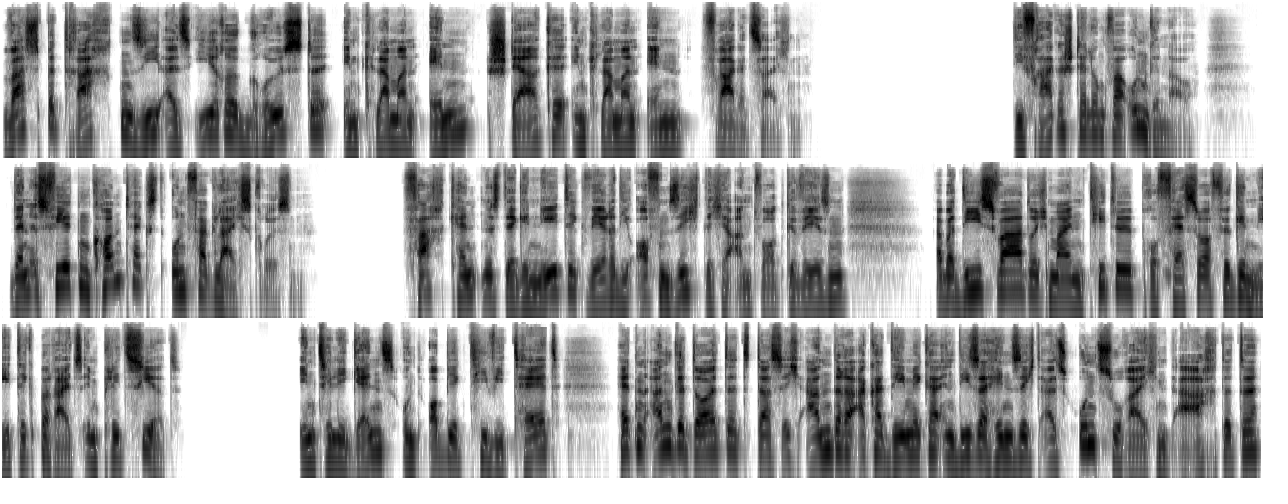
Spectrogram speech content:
Was betrachten Sie als Ihre größte in Klammern N Stärke in Klammern N Fragezeichen? Die Fragestellung war ungenau, denn es fehlten Kontext und Vergleichsgrößen. Fachkenntnis der Genetik wäre die offensichtliche Antwort gewesen, aber dies war durch meinen Titel Professor für Genetik bereits impliziert. Intelligenz und Objektivität hätten angedeutet, dass ich andere Akademiker in dieser Hinsicht als unzureichend erachtete,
